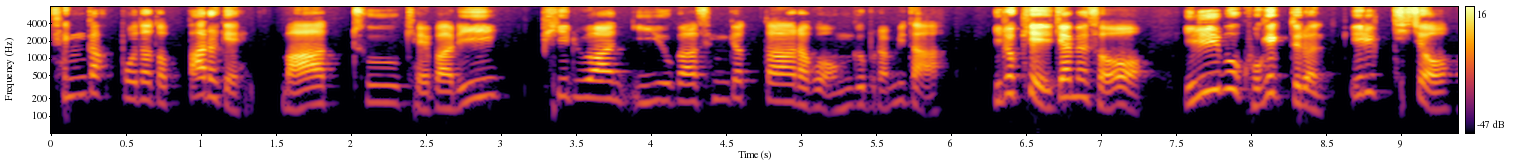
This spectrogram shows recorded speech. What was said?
생각보다 더 빠르게 마하2 개발이 필요한 이유가 생겼다라고 언급을 합니다. 이렇게 얘기하면서 일부 고객들은 1티저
